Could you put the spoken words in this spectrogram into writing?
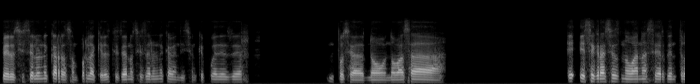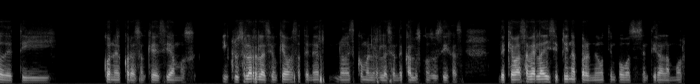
Pero si es la única razón por la que eres cristiano, si es la única bendición que puedes ver, o sea, no, no vas a, e, ese gracias no van a ser dentro de ti con el corazón que decíamos incluso la relación que vas a tener no es como la relación de Carlos con sus hijas, de que vas a ver la disciplina, pero al mismo tiempo vas a sentir el amor.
